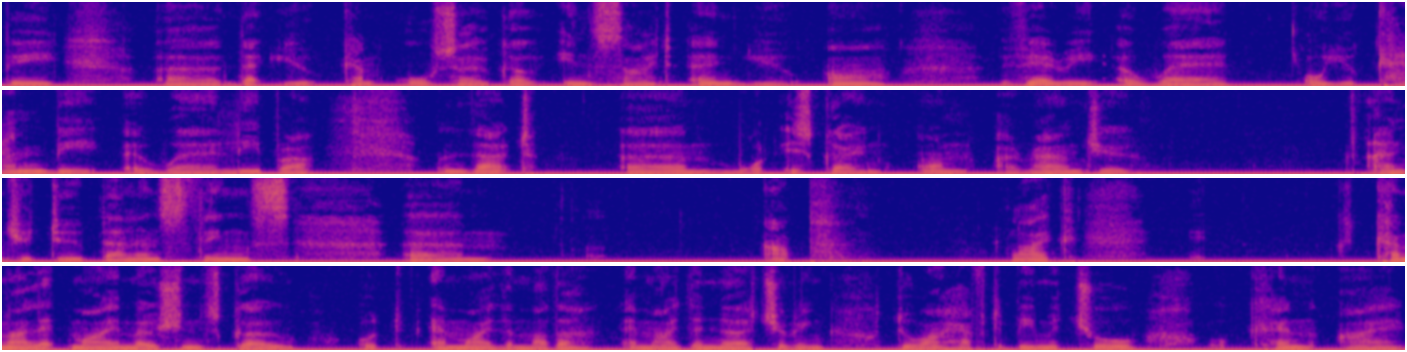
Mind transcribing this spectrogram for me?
be uh, that you can also go inside and you are very aware, or you can be aware, Libra, that um, what is going on around you. And you do balance things um, up. Like, can I let my emotions go? Or am I the mother? Am I the nurturing? Do I have to be mature? Or can I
